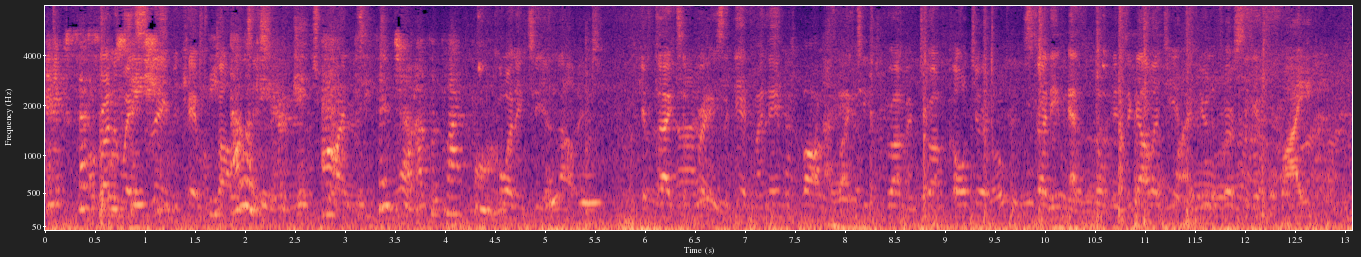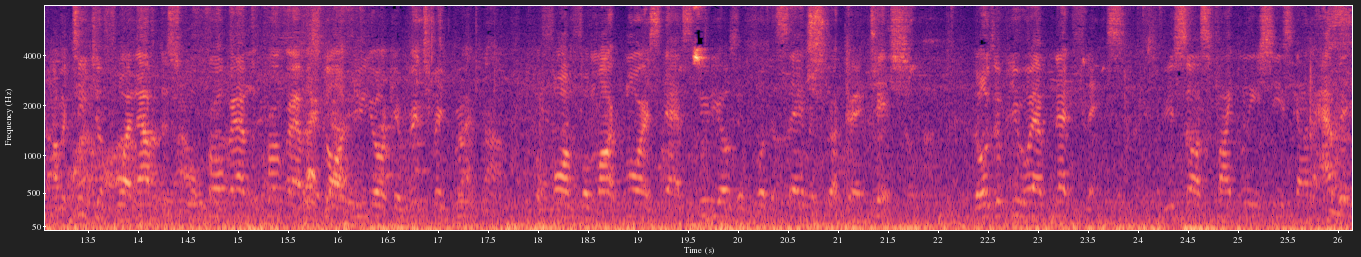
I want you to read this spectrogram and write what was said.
an accessible runaway station. slave became a the elevator is at the center of the platform. according to your knowledge. Give thanks and praise. Again, my name is Bob. I teach drum and drum culture, studied ethnomusicology at the University of Hawaii. I'm a teacher for an after-school program. The program is called New York Enrichment Group, performed for Mark Morris Dance Studios and for the same instructor at Tisch. Those of you who have Netflix, if you saw Spike Lee, She's Gotta Have It,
